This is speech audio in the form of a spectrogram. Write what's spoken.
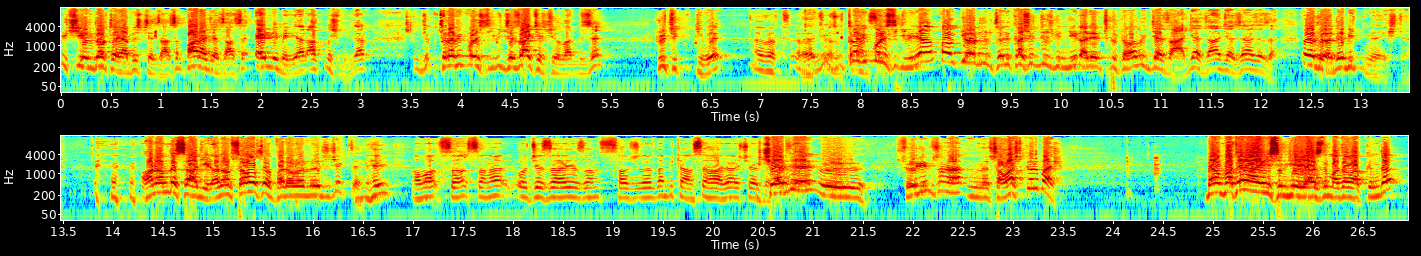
2 yıl 4 ay hapis cezası, para cezası 50 milyar, 60 milyar. Trafik polisi gibi ceza kesiyorlar bize. Rütük gibi. Evet, evet. Evet, evet. Trafik polisi gibi ya. O gördüm seni kaşı düzgün değil. Alev çıkır kafalı ceza, ceza, ceza, ceza. Öde öde bitmiyor işte. Anam da sağ değil. Anam sağ olsa paralarını ödeyecek de. Ne? Ama sana, sana o cezayı yazan savcılardan bir tanesi hala içeride. İçeride e, söyleyeyim sana Savaş Kırbaş. Ben vatan hainisin diye yazdım adam hakkında.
